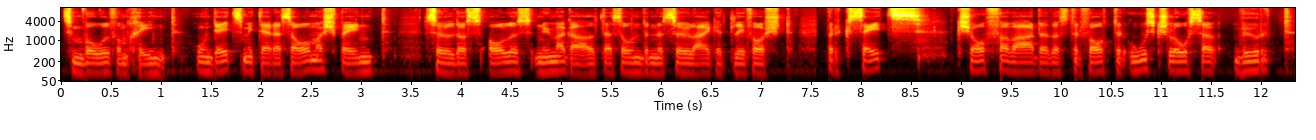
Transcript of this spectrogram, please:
zum Wohl vom Kind. Und jetzt mit der Samenspende soll das alles nicht mehr gelten, sondern es soll eigentlich fast per Gesetz geschaffen werden, dass der Vater ausgeschlossen wird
